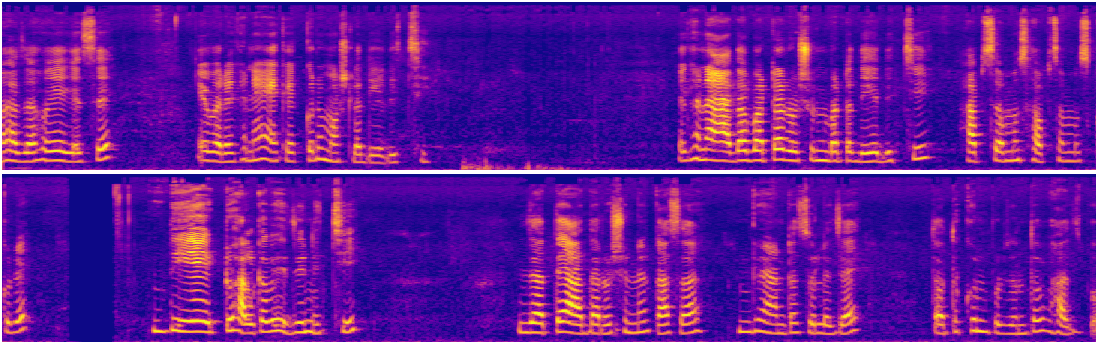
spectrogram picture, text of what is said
ভাজা হয়ে গেছে। এবার এখানে এক এক করে মশলা দিয়ে দিচ্ছি। এখানে আদা বাটা, রসুন বাটা দিয়ে দিচ্ছি, হাফ চামচ হাফ চামচ করে। দিয়ে একটু হালকা ভেজে নিচ্ছি, যাতে আদা রসুনের কাঁচা ঘ্রাণটা চলে যায়। ততক্ষণ পর্যন্ত ভাজবো।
